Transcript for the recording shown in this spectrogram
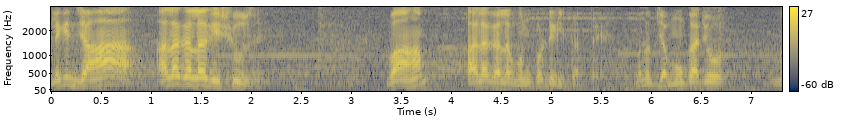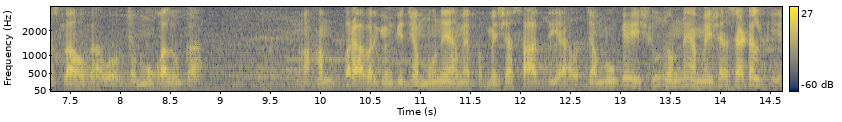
लेकिन जहाँ अलग अलग इश्यूज़ हैं, वहाँ हम अलग अलग उनको डील करते हैं। मतलब जम्मू का जो मसला होगा, वो जम्मू वालों का, हम बराबर क्योंकि जम्मू ने हमें हमेशा साथ दिया और जम्मू के इश्यूज़ हमने हमेशा सेटल किए।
